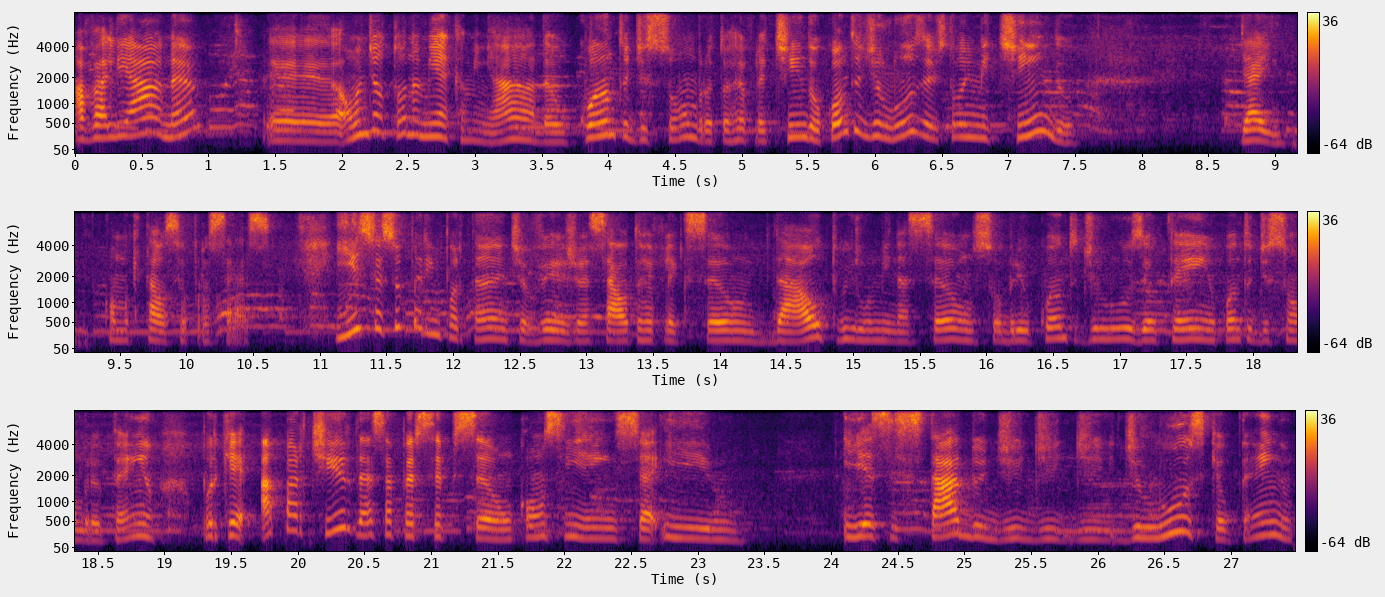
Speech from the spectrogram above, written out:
avaliar, né? é, onde eu estou na minha caminhada, o quanto de sombra eu estou refletindo, o quanto de luz eu estou emitindo. E aí, como que está o seu processo? E isso é super importante, eu vejo, essa autorreflexão, da autoiluminação sobre o quanto de luz eu tenho, quanto de sombra eu tenho, porque a partir dessa percepção, consciência e, e esse estado de, de, de, de luz que eu tenho,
